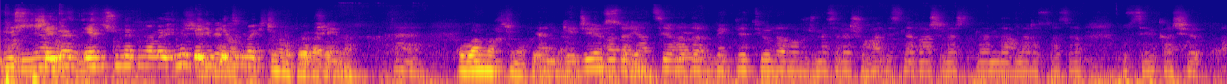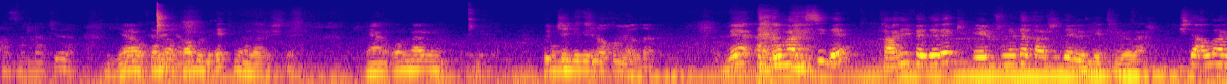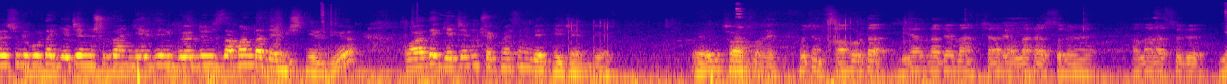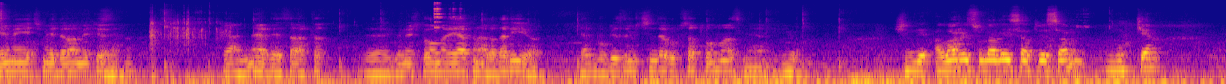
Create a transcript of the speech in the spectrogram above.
Müs- şeylerin ehli sünnetin aleyhine delil getirmek için okuyorlar Şey onlar. He. Kullanmak için okuyorlar. Yani geceye kadar, yatsıya kadar bekletiyorlar orucu. Mesela şu hadisle karşılaştıklarında Allah Resulü Aleyhisselam bu sevk aşı hazırla diyor. Ya ona kabul etmiyorlar işte. Yani onların Hüccet gibi- için okumuyorlar. ve bu hadisi de tahrif ederek ehl sünnete karşı delil getiriyorlar. İşte Allah Resulü burada gecenin şuradan geldiğini gördüğünüz zaman da demiştir diyor. O halde gecenin çökmesini bekleyeceğim diyor. Öyle bir tuhaflık. Hocam sahurda Bilal radıyallahu anh çağırıyor Allah Resulü'nü. Allah Resulü yemeye içmeye devam ediyor ya. Yani neredeyse artık e, güneş doğmaya yakına kadar yiyor. Yani bu bizim için de ruhsat olmaz mı yani? Yok. Şimdi Allah Resulü Aleyhisselatü Vesselam'ın muhkem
